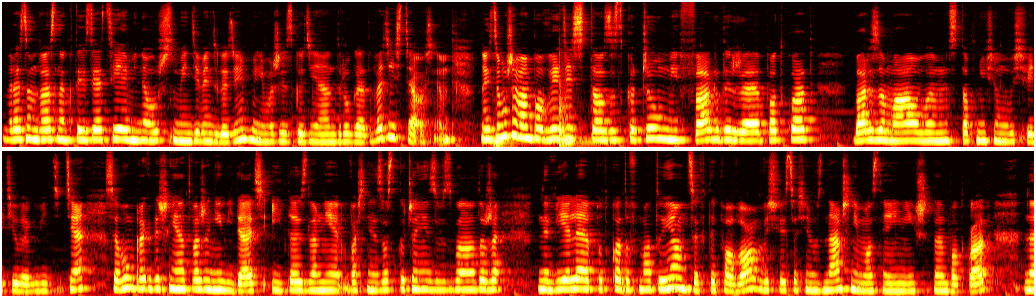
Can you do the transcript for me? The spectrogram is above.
Wracam do Was na aktualizację, minęło już w sumie 9 godzin, ponieważ jest godzina druga 28. No i co muszę Wam powiedzieć, to zaskoczył mnie fakt, że podkład bardzo małym stopniu się wyświecił, jak widzicie. Sobą praktycznie na twarzy nie widać i to jest dla mnie właśnie zaskoczenie ze względu na to, że wiele podkładów matujących typowo wyświeca się znacznie mocniej niż ten podkład. No,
